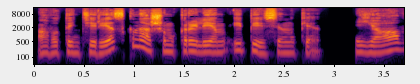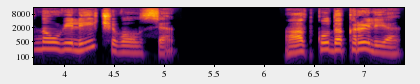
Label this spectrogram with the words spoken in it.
А вот интерес к нашим крыльям и песенке явно увеличивался. «Откуда крылья?»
